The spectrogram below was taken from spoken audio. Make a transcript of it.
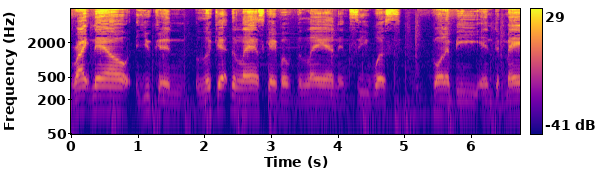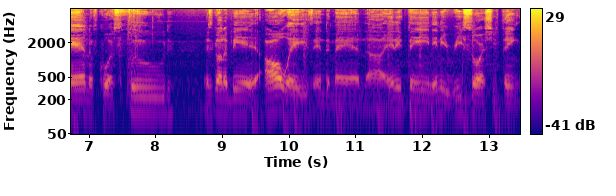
right now, you can look at the landscape of the land and see what's going to be in demand. Of course, food is going to be always in demand. Uh, anything, any resource you think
